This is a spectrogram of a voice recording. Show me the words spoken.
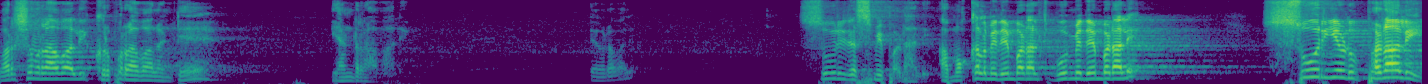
వర్షం రావాలి కృప రావాలంటే ఎండ రావాలి. ఏం రావాలి? సూర్యరశ్మి పడాలి. ఆ మొక్కల మీద ఏం పడాలి? భూమి మీద ఏం పడాలి? సూర్యుడు పడాలి.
